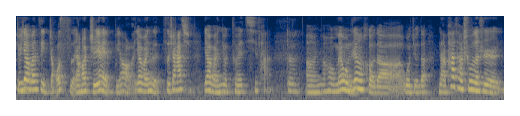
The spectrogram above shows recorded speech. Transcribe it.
就要不然自己找死，然后职业也不要了，要不然就得自杀去，要不然就特别凄惨。对，嗯，然后没有任何的，我觉得，哪怕他说的是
